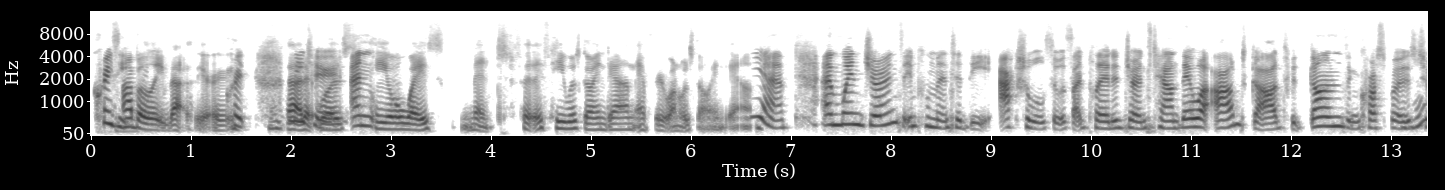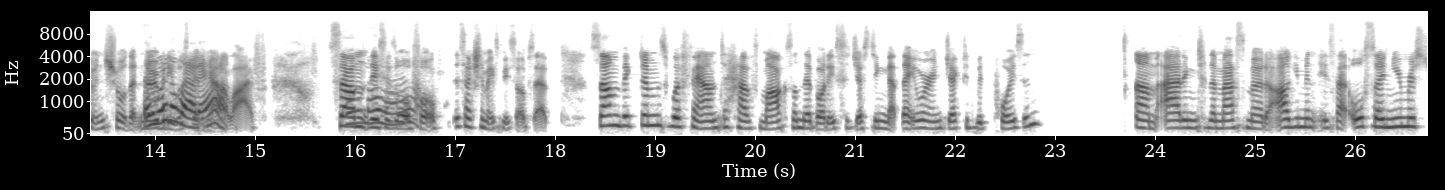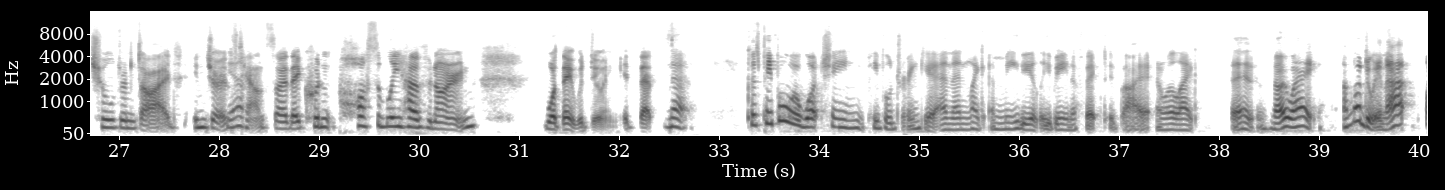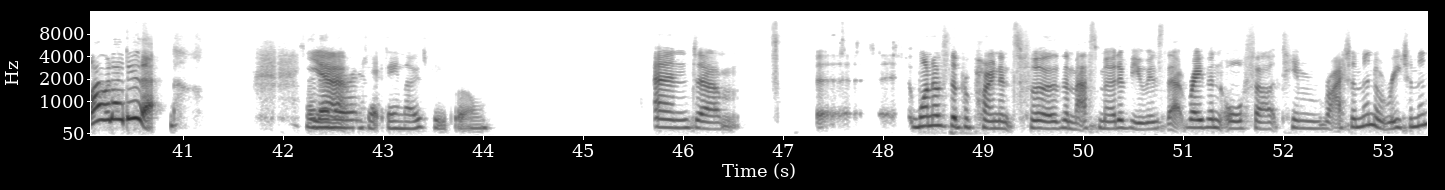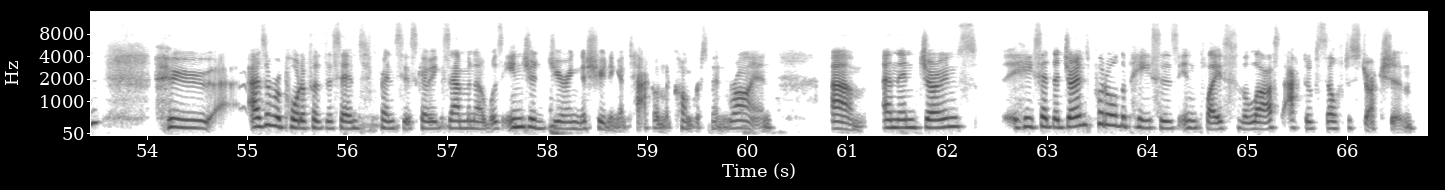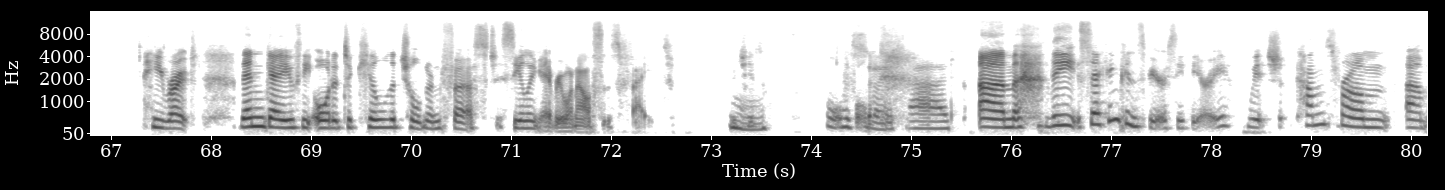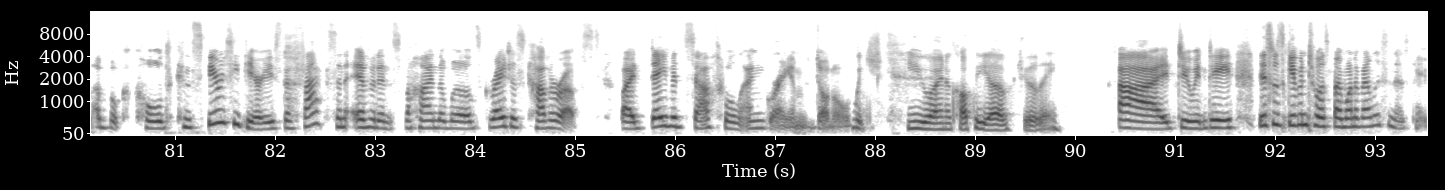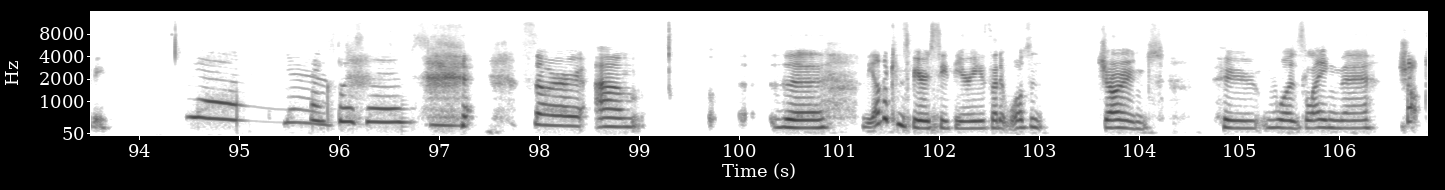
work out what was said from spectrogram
Crazy. I believe that theory. Cra- that it was and- he always meant for if he was going down, everyone was going down. Yeah. And when Jones implemented the actual suicide plan in Jonestown, there were armed guards with guns and crossbows Mhm. to ensure that They nobody was getting out out. alive. Some, this is awful. This actually makes me so upset. Some victims were found to have marks on their bodies suggesting that they were injected with poison. Um, adding to the mass murder argument is that also Mm. numerous children died in Jonestown, so they couldn't possibly have known what they were doing. It, that's No. Because people were watching people drink it and then like immediately being affected by it and were like, "Eh, no way, I'm not doing that. Why would I do that? So then Yeah. they're injecting those people. and um, uh, one of the proponents for the mass murder view is that Raven author Tim Reiterman or Reiterman, who, as a reporter for the San Francisco Examiner, was injured during the shooting attack on the Congressman Ryan. Um, and then Jones, he said that Jones put all the pieces in place for the last act of self destruction. He wrote, then gave the order to kill the children first, sealing everyone else's fate, which is Mm, It's awful. so sad. Um, the second conspiracy theory, which comes from um, a book called Conspiracy Theories The Facts and Evidence Behind the World's Greatest Cover Ups by David Southwell and Graham Donald. Which you own a copy of, Julie. I do indeed. This was given to us by one of our listeners. Yeah. Thanks, listeners. so, um, the the other conspiracy theory is that it wasn't Jones who was laying there shot.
